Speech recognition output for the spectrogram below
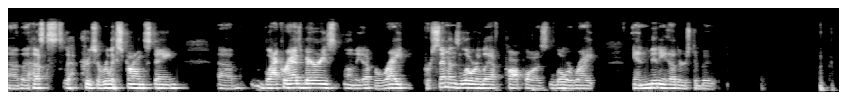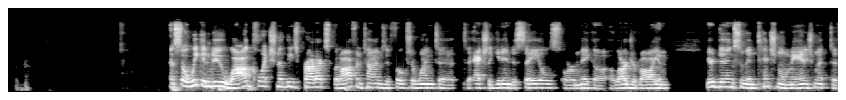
Uh, the husks produce a really strong stain. Uh, black raspberries on the upper right, persimmons lower left, pawpaws lower right, and many others to boot. And so we can do wild collection of these products, but oftentimes if folks are wanting to, to actually get into sales or make a, a larger volume, you're doing some intentional management to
